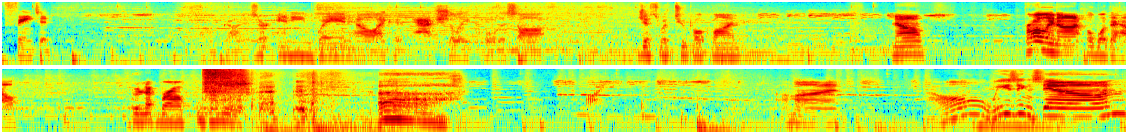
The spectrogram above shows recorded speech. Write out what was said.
fainted. Oh, God, is there any way in hell I could actually pull this off just with two Pokemon? No? Probably not, but what the hell. Good luck, bro. Ugh. Fine. Come on. Oh, Weezing's down.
